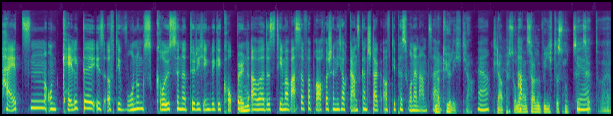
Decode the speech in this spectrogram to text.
Heizen und Kälte ist auf die Wohnungsgröße natürlich irgendwie gekoppelt, mhm. aber das Thema Wasserverbrauch wahrscheinlich auch ganz, ganz stark auf die Personenanzahl. Natürlich, klar. Ja. Klar, Personenanzahl und wie ich das nutze, ja. etc. Ja.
